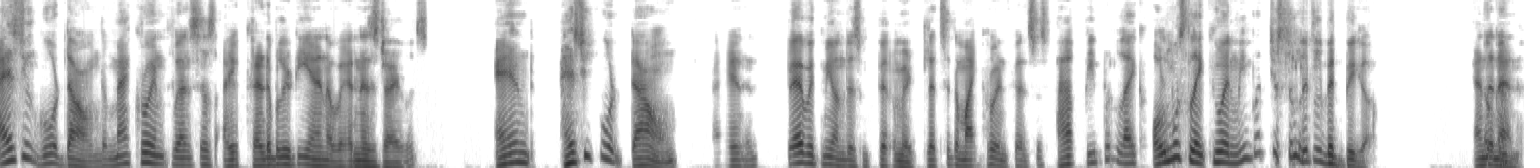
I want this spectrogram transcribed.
As you go down, the macro influencers are your credibility and awareness drivers. And as you go down, and bear with me on this pyramid. Let's say the micro influencers are people like almost like you and me, but just a little bit bigger. And okay. then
